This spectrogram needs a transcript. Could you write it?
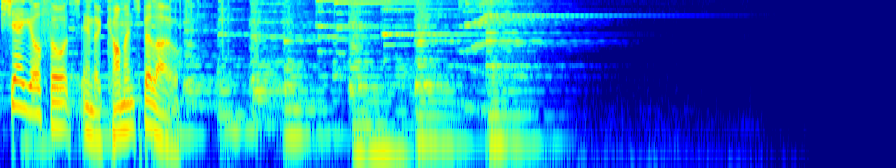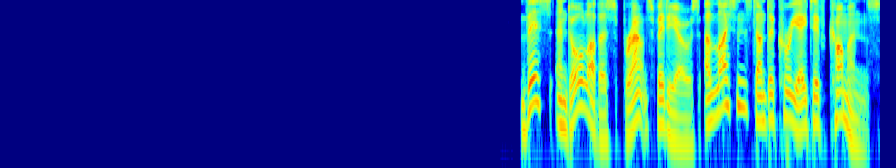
Share your thoughts in the comments below. This and all other Sprouts videos are licensed under Creative Commons.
